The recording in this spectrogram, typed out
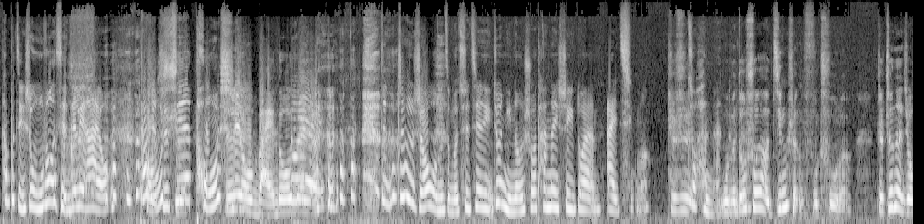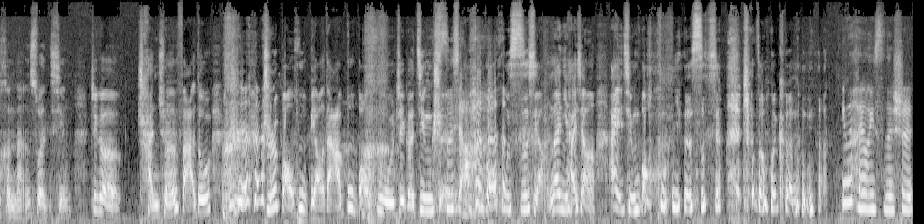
他不仅是无缝衔接恋爱哦，他是直接同时六百多个人。这这个时候我们怎么去界定？就你能说他那是一段爱情吗？就是就很难。我们都说到精神付出了，这真的就很难算清这个。产权法都只只保护表达，不保护这个精神思想，不保护思想。那你还想爱情保护你的思想？这怎么可能呢？因为很有意思的是，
